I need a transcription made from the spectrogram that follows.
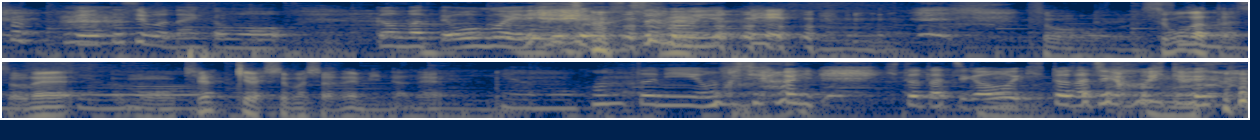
で私もなんかもう頑張って大声で質問言って。そうすごかったですよね。そうなんですよ。もうキラッキラしてましたねみんなね。いやもう本当に面白い人たちが多い人たちが多いというか、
